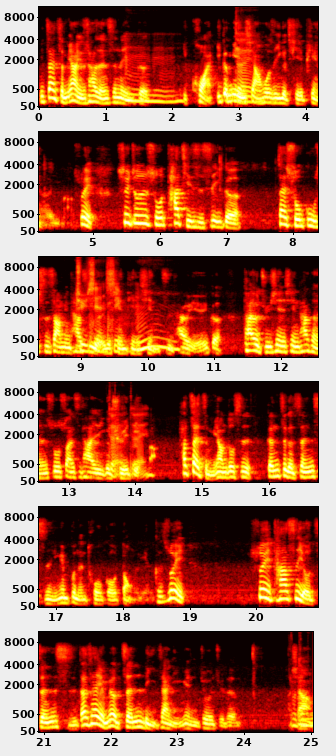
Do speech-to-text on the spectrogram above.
你再怎么样也是他人生的一个、嗯、一块一个面向或者一个切片而已嘛。所以所以就是说，它其实是一个在说故事上面，它是有一个先天限制，它有有一个它有局限性，它可能说算是它的一个缺点吧。它再怎么样都是跟这个真实里面不能脱钩动连。可是所以。所以它是有真实，但是它有没有真理在里面，你就会觉得好像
